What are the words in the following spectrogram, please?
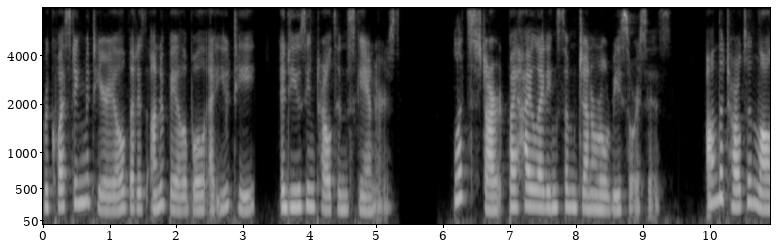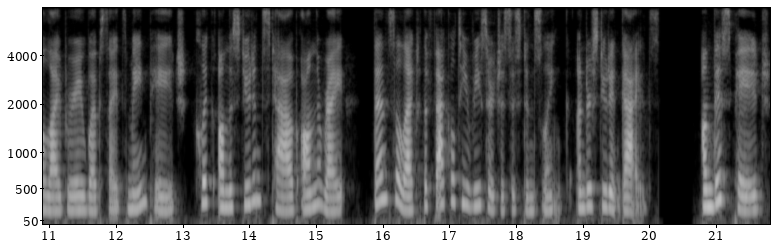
requesting material that is unavailable at UT, and using Tarlton scanners. Let's start by highlighting some general resources. On the Tarlton Law Library website's main page, click on the Students tab on the right, then select the Faculty Research Assistance link under Student Guides. On this page,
